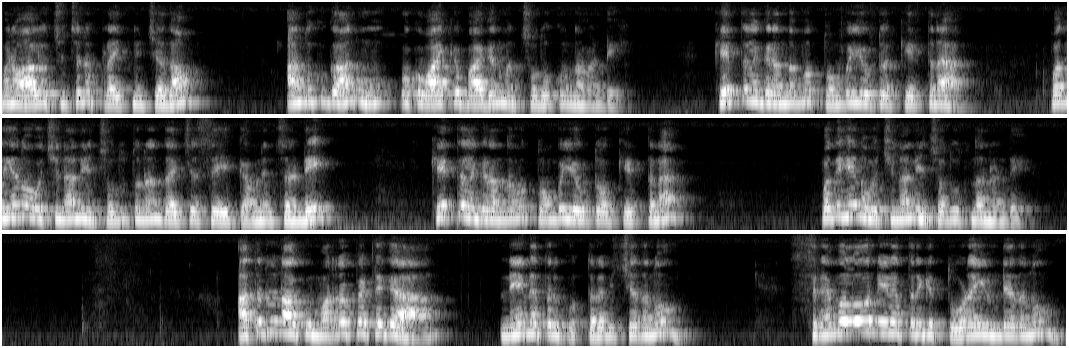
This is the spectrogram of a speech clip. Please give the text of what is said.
మనం ఆలోచించడం ప్రయత్నించేదాం అందుకు గాను ఒక వాక్య భాగాన్ని మనం చదువుకుందామండి. కీర్తన గ్రంథము తొంభై ఒకటో కీర్తన పదిహేనో వచ్చిన నేను చదువుతున్నాను. దయచేసి గమనించండి. కీర్తన గ్రంథము తొంభై ఒకటో కీర్తన పదిహేను వచ్చిన నేను చదువుతున్నానండి. అతడు నాకు మొర్రపెట్టగా నేను అతనికి ఉత్తరమిచ్చేదను శ్రమలో నేను అతనికి తోడై ఉండేదను.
